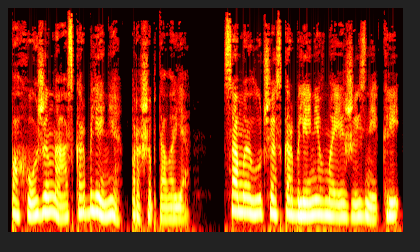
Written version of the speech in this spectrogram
«Похоже на оскорбление», — прошептала я. «Самое лучшее оскорбление в моей жизни, Кри...»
